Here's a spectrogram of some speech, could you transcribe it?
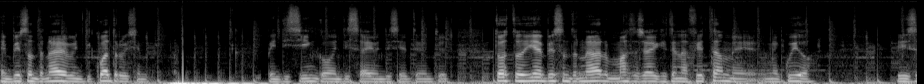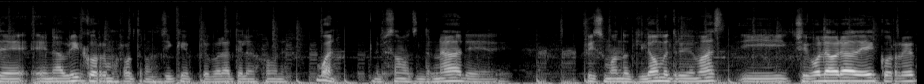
Empiezo a entrenar el 24 de diciembre. 25, 26, 27, 28. Todos estos días empiezo a entrenar, más allá de que esté en la fiesta, me, cuido. Dice, en abril corremos Rotterdam, así que prepárate de la mejor manera. Bueno, empezamos a entrenar, eh, fui sumando kilómetros y demás, y llegó la hora de correr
